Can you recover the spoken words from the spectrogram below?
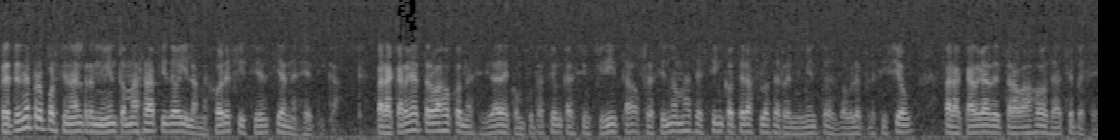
Pretende proporcionar el rendimiento más rápido y la mejor eficiencia energética. para carga de trabajo con necesidad de computación casi infinita, ofreciendo más de 5 teraflops de rendimiento de doble precisión para carga de trabajos de HPC.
